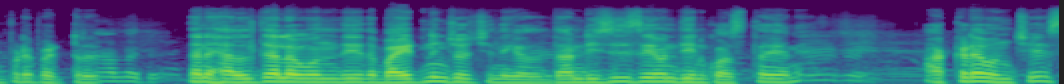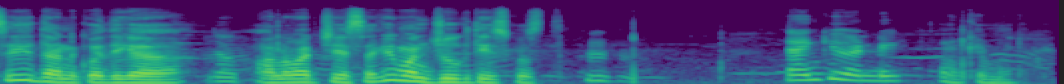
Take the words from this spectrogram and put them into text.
అప్పుడే పెట్టరు. దాని హెల్త్ ఎలా ఉంది బయట నుంచి వచ్చింది కదా దాని డిసీజ్ ఏమైనా దీనికి వస్తాయని. అక్కడే ఉంచేసి దాన్ని కొద్దిగా అలవాటు చేసాక మన జూకి తీసుకొస్తాం. థ్యాంక్ యూ అండి. Okay madam.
